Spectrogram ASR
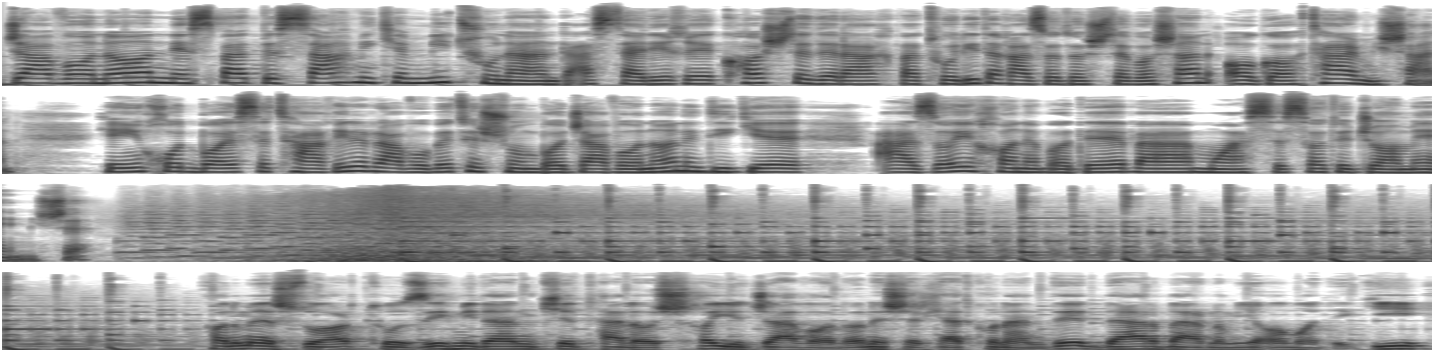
جوانان نسبت به سهمی که می‌تونند از طریق کاشت درخت و تولید غذا داشته باشند آگاهتر میشن که این خود باعث تغییر روابطشون با جوانان دیگه اعضای خانواده و مؤسسات جامعه میشه. خانم استوارت توضیح میدن که تلاش های جوانان شرکت کننده در برنامه آمادگی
